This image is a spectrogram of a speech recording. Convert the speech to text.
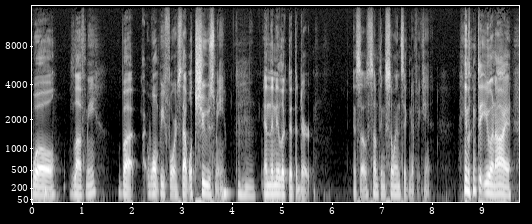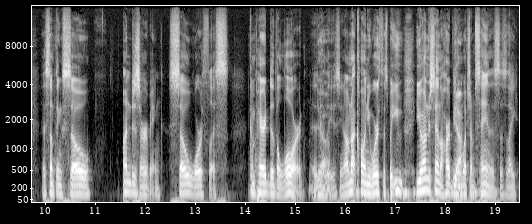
will love me, but won't be forced? That will choose me?" And then he looked at the dirt, and so something so insignificant. He looked at you and I as something so undeserving, so worthless compared to the Lord. At, Yeah. least, you know, I'm not calling you worthless, but you you understand the heartbeat Yeah. of what I'm saying. This is like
